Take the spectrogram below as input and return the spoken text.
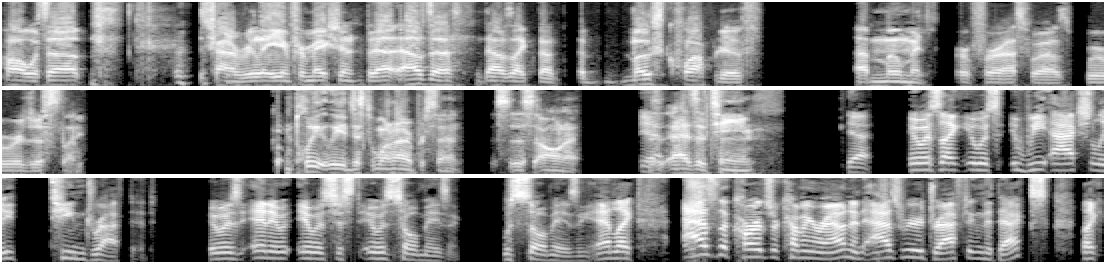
Paul, what's up? Just trying to relay information. But that, that was a that was like the, the most cooperative uh, moment for, for us, where was, we were just like completely just 100 percent just, just on it Yeah. as, as a team. Yeah. It was like it was we actually team drafted. It was and it, it was just it was so amazing. It was so amazing. And like as the cards were coming around and as we were drafting the decks, like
